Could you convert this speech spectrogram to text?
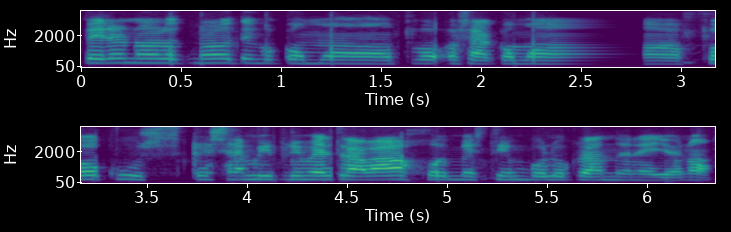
pero no lo, no lo tengo como, o sea, como focus, que sea mi primer trabajo y me estoy involucrando en ello, no.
